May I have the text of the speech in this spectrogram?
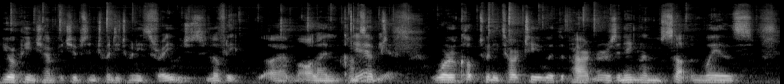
European Championships in 2023, which is a lovely um, all island concept. yeah. World Cup 2030 with the partners in England, Scotland, Wales,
